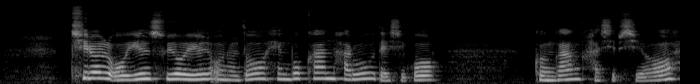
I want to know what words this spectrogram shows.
7월 5일 수요일 오늘도 행복한 하루 되시고 건강하십시오.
